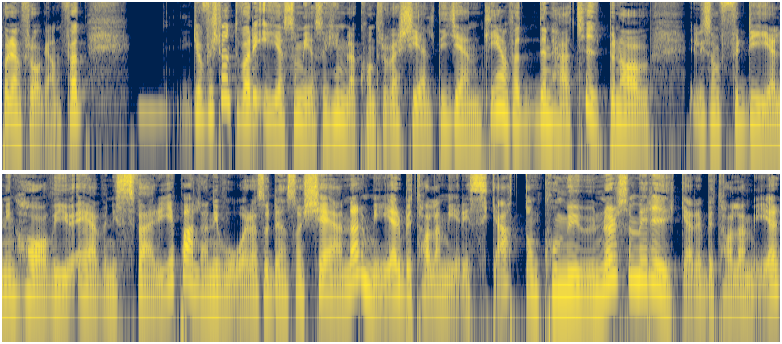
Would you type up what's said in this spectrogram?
på den frågan. För att jag förstår inte vad det är som är så himla kontroversiellt egentligen, för att den här typen av liksom fördelning har vi ju även i Sverige på alla nivåer. Alltså den som tjänar mer betalar mer i skatt, de kommuner som är rikare betalar mer.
